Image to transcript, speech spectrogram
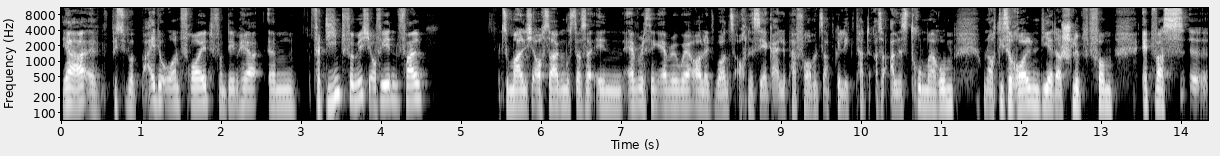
ja, äh, bis über beide Ohren freut. Von dem her ähm, verdient für mich auf jeden Fall. Zumal ich auch sagen muss, dass er in Everything Everywhere All at Once auch eine sehr geile Performance abgelegt hat. Also alles drumherum und auch diese Rollen, die er da schlüpft, vom etwas äh,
